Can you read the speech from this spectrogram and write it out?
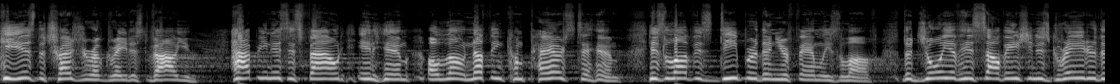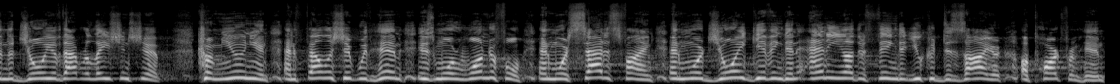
He is the treasure of greatest value. Happiness is found in Him alone. Nothing compares to Him. His love is deeper than your family's love. The joy of His salvation is greater than the joy of that relationship. Communion and fellowship with Him is more wonderful and more satisfying and more joy giving than any other thing that you could desire apart from Him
